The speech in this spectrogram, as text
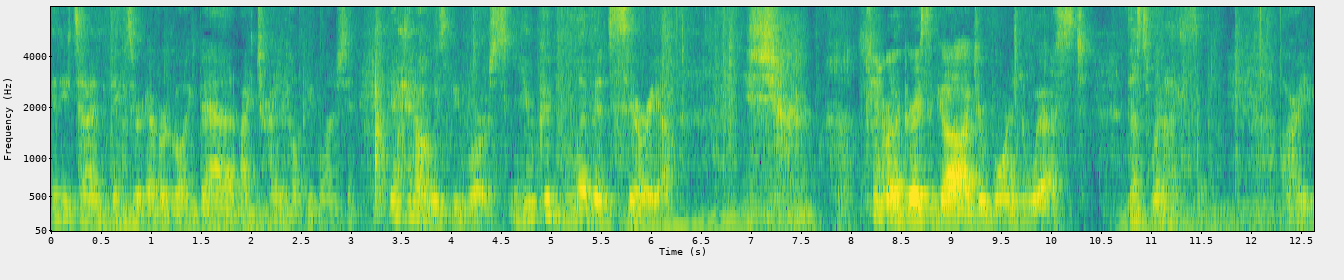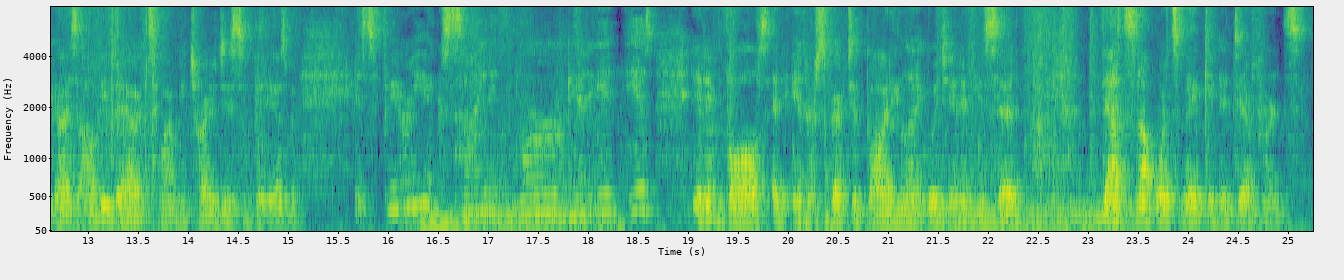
Anytime things are ever going bad, I try to help people understand it can always be worse. You could live in Syria. By the grace of God, you're born in the West. That's what I say. All right, you guys, I'll be back to let me try to do some videos, but it's very exciting work, and it is. It involves an introspective body language, and if you said that's not what's making a difference, yes, it is.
